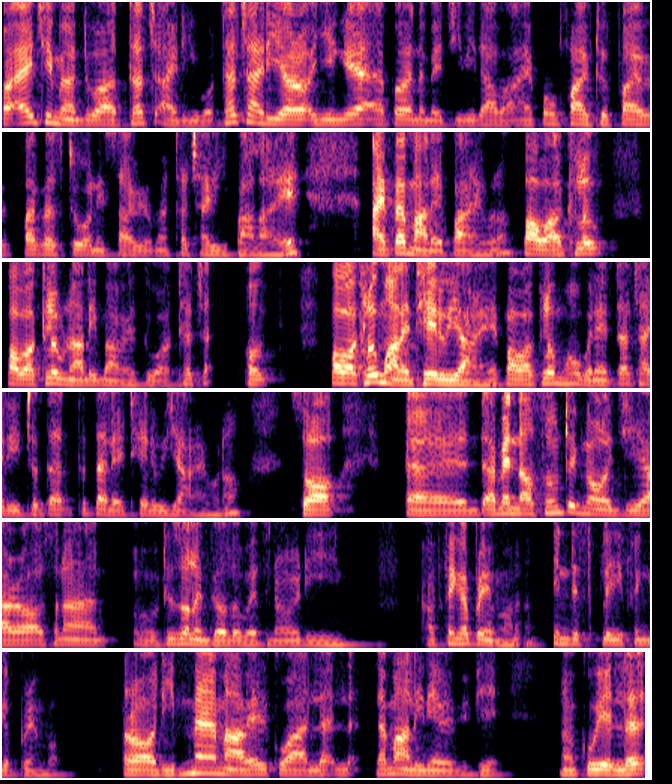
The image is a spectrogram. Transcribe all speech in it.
အဲ့အဲ့ချိန်မှာ तू က touch ID ပေါ့ touch ID ကတော့အရင်က Apple နာမည်ကြီးပြီးသားပါ iPhone 5 to 5 5s 2ကနေစပြီးတော့ touch ID ပါလာတယ် iPad မှာလည်းပါတယ်ပေါ့နော် power cloud power cloud နားလေးမှာပဲ तू က touch power cloud မှာလည်းထည့်လို့ရတယ် power cloud မဟုတ်ဘဲနဲ့ touch ID တက်တက်တက်လည်းထည့်လို့ရတယ်ပေါ့နော်ဆိုတော့အဲဒါပေမဲ့နောက်ဆုံး technology ကတော့ဆန္ဒဟိုသူစောလည်းပြောလို့ပဲကျွန်တော်တို့ဒီ fingerprint ပေါ့နော် in display fingerprint ပေါ့အဲ့တော့ဒီမှန်မှာပဲကွာလက်မလေးနဲ့ပဲဖြစ်ဖြစ်နော်ကိုယ့်ရဲ့လက်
